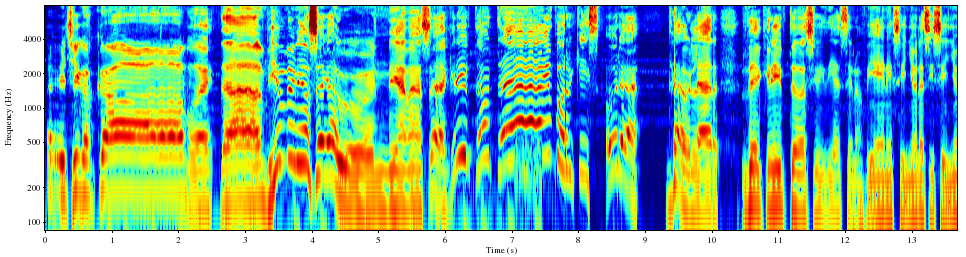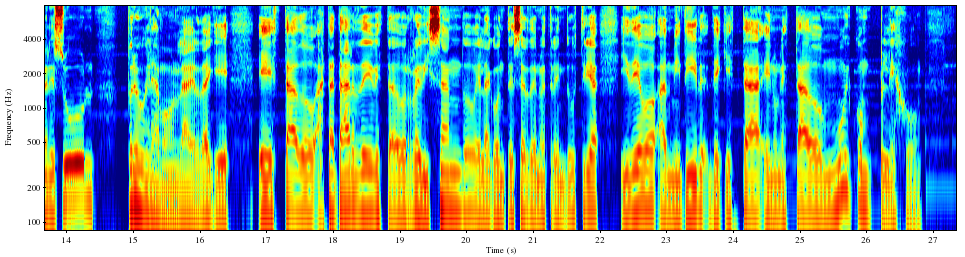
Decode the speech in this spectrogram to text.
Hey chicos, ¿cómo están? Bienvenidos a un día más a Crypto Time, porque es hora de hablar de criptos. Y hoy día se nos viene, señoras y señores, un programón. La verdad que he estado hasta tarde, he estado revisando el acontecer de nuestra industria y debo admitir de que está en un estado muy complejo.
